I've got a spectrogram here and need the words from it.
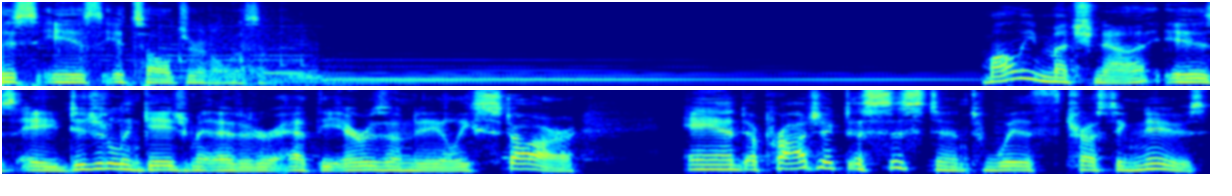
This is It's All Journalism. Mollie Muchna is a digital engagement editor at the Arizona Daily Star and a project assistant with Trusting News.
